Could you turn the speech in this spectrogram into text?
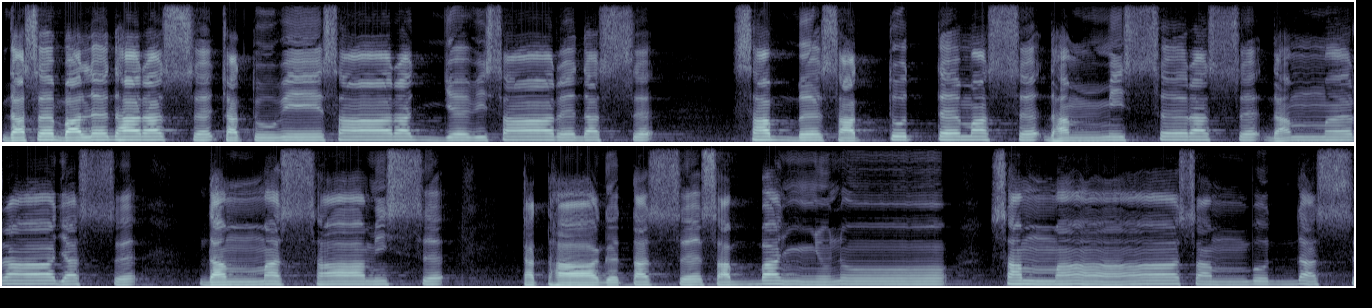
දස බලධරස්ස චතුවේ සාරජ්‍ය විසරදස්ස. සබ්බ සත්තුත්තමස්ස ධම්මිස්සරස්ස ධම්මරාජස්ස ධම්මස්සාමිස්ස තථාගතස්ස සබ්බඤුනෝ සම්මා සම්බුද්දස්ස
